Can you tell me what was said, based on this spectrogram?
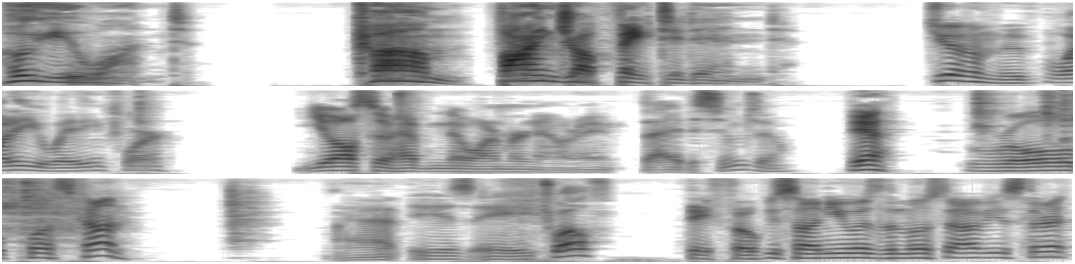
who you want. Come, find your fated end. Do you have a move? What are you waiting for? You also have no armor now, right? I'd assume so. Yeah. Roll plus con. That is a 12. They focus on you as the most obvious threat.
